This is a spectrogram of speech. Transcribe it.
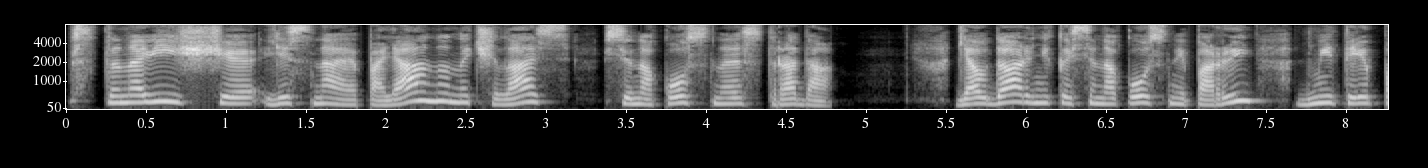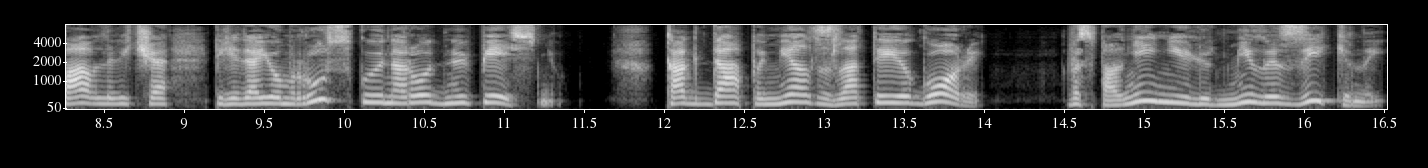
В становище лесная поляна началась сенокосная страда. Для ударника сенокосной поры Дмитрия Павловича передаем русскую народную песню «Когда помел золотые горы» в исполнении Людмилы Зыкиной.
